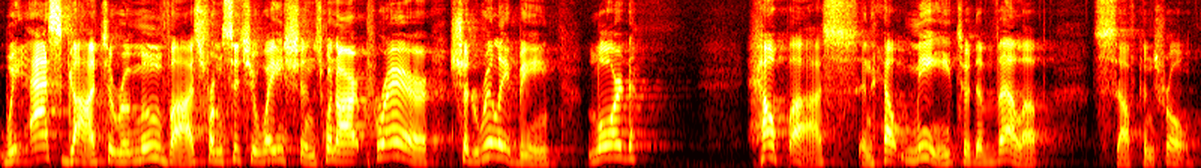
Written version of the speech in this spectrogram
we ask God to remove us from situations when our prayer should really be, Lord, help us and help me to develop self control.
